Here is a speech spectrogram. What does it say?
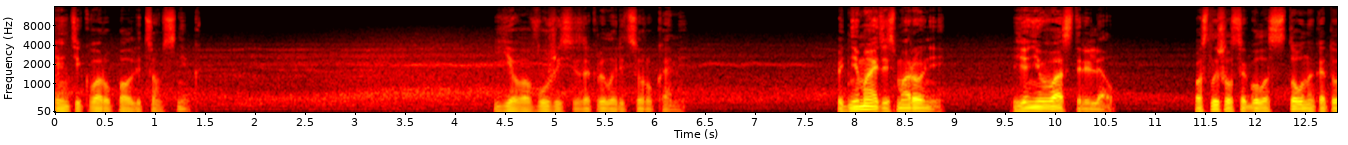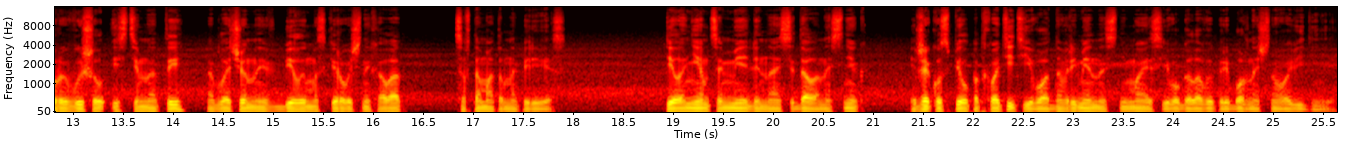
и антиквар упал лицом в снег. Ева в ужасе закрыла лицо руками. «Поднимайтесь, Мароний! Я не в вас стрелял!» Послышался голос Стоуна, который вышел из темноты, облаченный в белый маскировочный халат с автоматом наперевес. Тело немца медленно оседало на снег, и Джек успел подхватить его, одновременно снимая с его головы прибор ночного видения.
